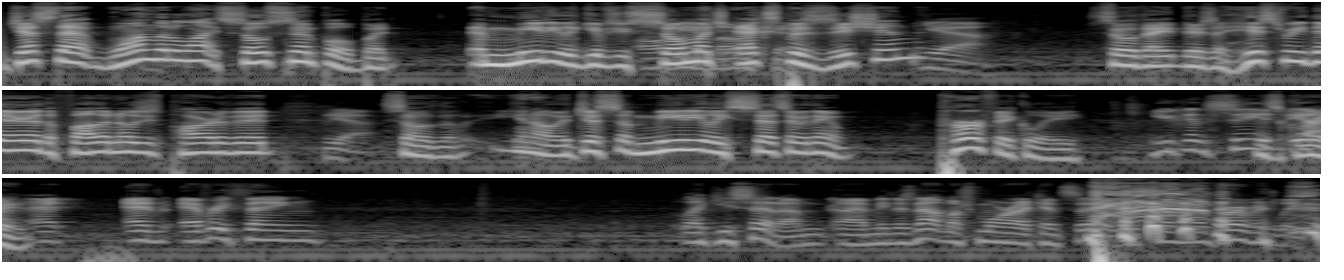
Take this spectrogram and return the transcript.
just that one little line, so simple, but immediately gives you so the much emotion. exposition. Yeah. So they, there's a history there. The father knows he's part of it. Yeah. So the you know it just immediately sets everything up perfectly. You can see It's yeah, great. and, and everything. Like you said, I'm. I mean, there's not much more I can say. You perfectly.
